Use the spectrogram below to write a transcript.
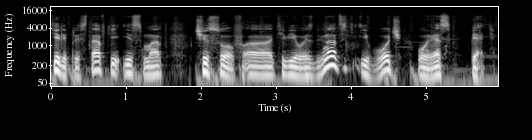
телеприставки и смарт-часов tvOS 12 и WatchOS 5.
